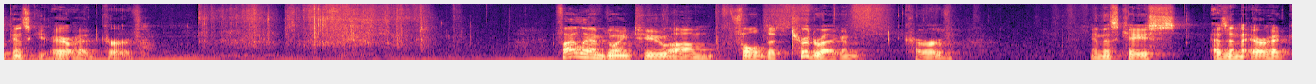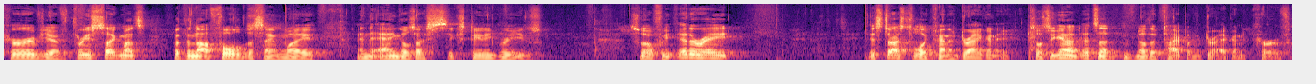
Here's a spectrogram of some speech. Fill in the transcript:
Sierpinski arrowhead curve. Finally, I'm going to um, fold the terdragon curve. In this case, as in the arrowhead curve, you have three segments, but they're not folded the same way, and the angles are 60 degrees. So if we iterate, it starts to look kind of dragony. So it's again, it's another type of dragon curve.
